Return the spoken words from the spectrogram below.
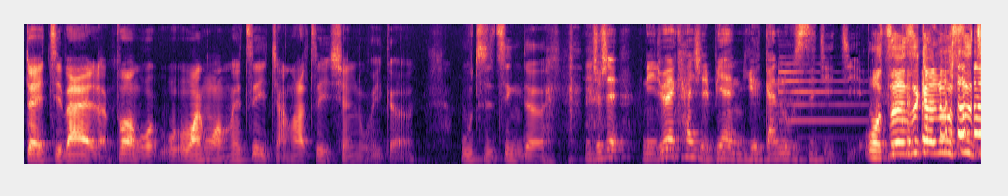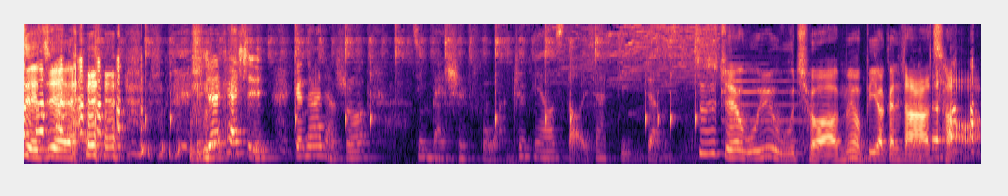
对，击败的人，不然我我往往会自己讲话，自己陷入一个。无止境的，你就是你就会开始变一个甘露寺姐姐。我真的是甘露寺姐姐。你就会开始跟大家讲说，敬白师傅啊，这边要扫一下地，这样子。就是觉得无欲无求啊，没有必要跟大家吵啊。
